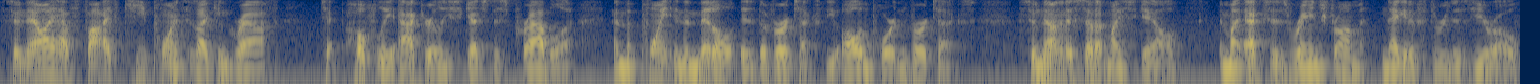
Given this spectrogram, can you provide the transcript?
So now I have five key points that I can graph to hopefully accurately sketch this parabola. And the point in the middle is the vertex, the all-important vertex. So now I'm going to set up my scale, and my x's range from negative 3 to 0.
